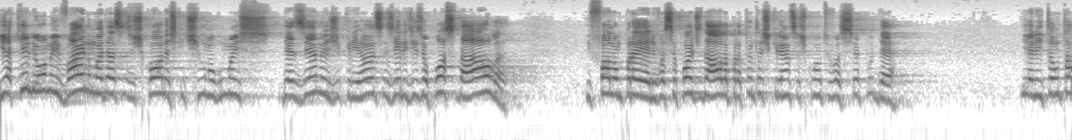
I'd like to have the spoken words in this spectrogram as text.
E aquele homem vai numa dessas escolas que tinham algumas dezenas de crianças e ele diz: Eu posso dar aula? E falam para ele: Você pode dar aula para tantas crianças quanto você puder. E ele então tá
